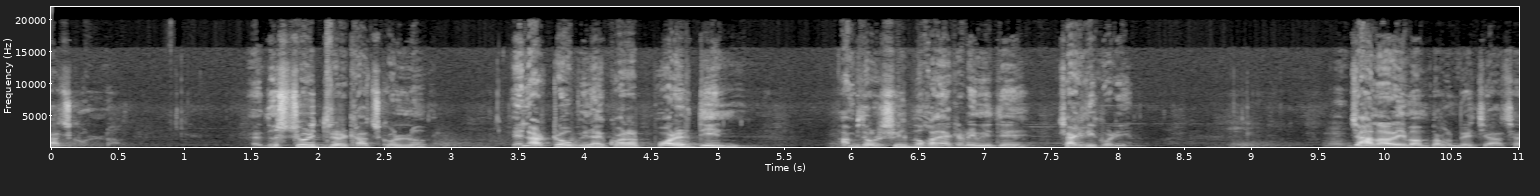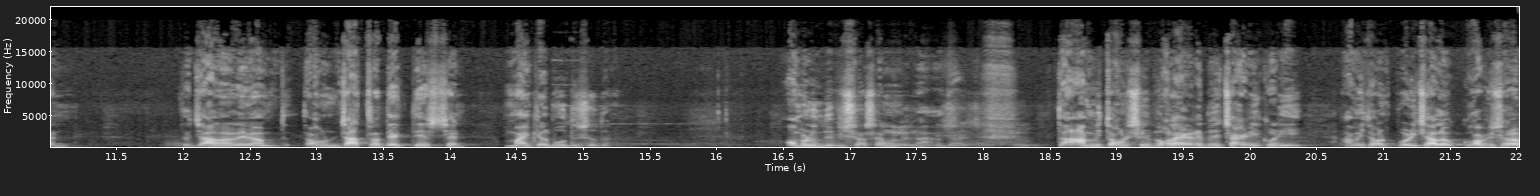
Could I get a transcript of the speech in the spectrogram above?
কাজ করল দুশ্চরিত্রের কাজ করল। এই নাটকটা অভিনয় করার পরের দিন আমি তখন শিল্পকলা একাডেমিতে চাকরি করি। জাহানার ইমাম তখন বেঁচে আছেন। তো জাহানার ইমাম তখন যাত্রা দেখতে এসছেন। মাইকেল মধুসূদন অমলেন্দু বিশ্বাস তা আমি তখন শিল্পকলা একাডেমিতে চাকরি করি আমি তখন পরিচালক গবেষণা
